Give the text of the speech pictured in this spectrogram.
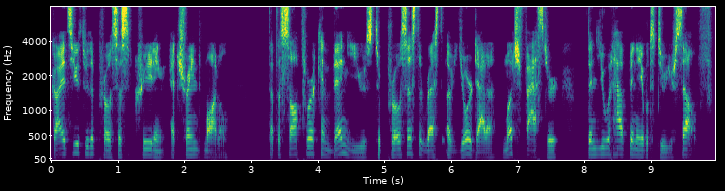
guides you through the process of creating a trained model that the software can then use to process the rest of your data much faster than you would have been able to do yourself.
